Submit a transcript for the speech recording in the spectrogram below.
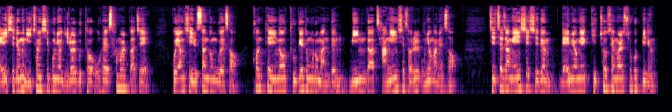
A씨 등은 2015년 1월부터 올해 3월까지 고양시 일산동구에서 컨테이너 두 개 동으로 만든 민가 장애인 시설을 운영하면서 지체장애인 C씨 등 4명의 기초생활수급비 등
